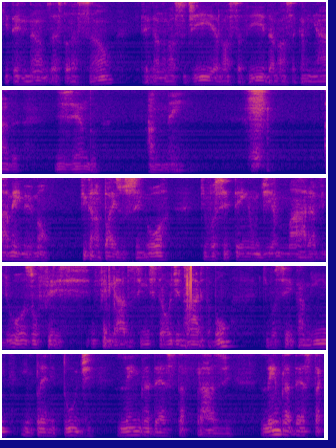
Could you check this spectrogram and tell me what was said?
que terminamos esta oração, entregando o nosso dia, a nossa vida, a nossa caminhada, dizendo Amém. Amém, meu irmão. Fica na paz do Senhor. Que você tenha um dia maravilhoso, um, um feriado assim, extraordinário, tá bom? Que você caminhe em plenitude. Lembra desta frase, lembra desta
